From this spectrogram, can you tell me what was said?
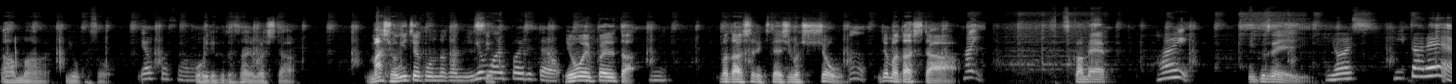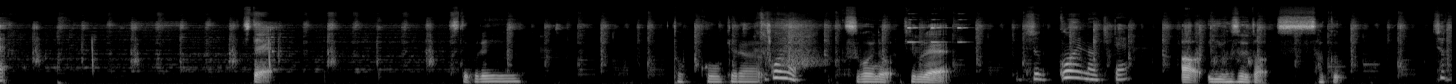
あ、まあ、ようこそ、ようこそ。おいでくださいました。まあ、初日はこんな感じです4よはい。っぱい出たよ。4はいっぱい出た。うんまた明日に期待しましょう。じゃあまた明日。はい。2日目、はい。行くぜ。よし。引いたれ。来て。来てくれ。特攻キャラ、すごいの。すごいの、来てくれ。すっごいの来て。あ、言い忘れた。サク、尺。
